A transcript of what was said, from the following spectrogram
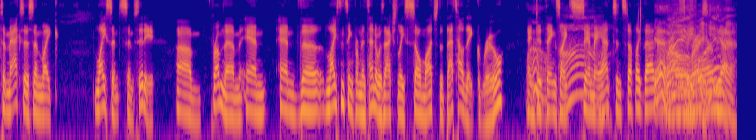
to Maxis and like licensed SimCity um, from them, and and the licensing from Nintendo was actually so much that that's how they grew and did things like Sim Ant and stuff like that. Yeah. Right. right. Yeah. Yeah.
